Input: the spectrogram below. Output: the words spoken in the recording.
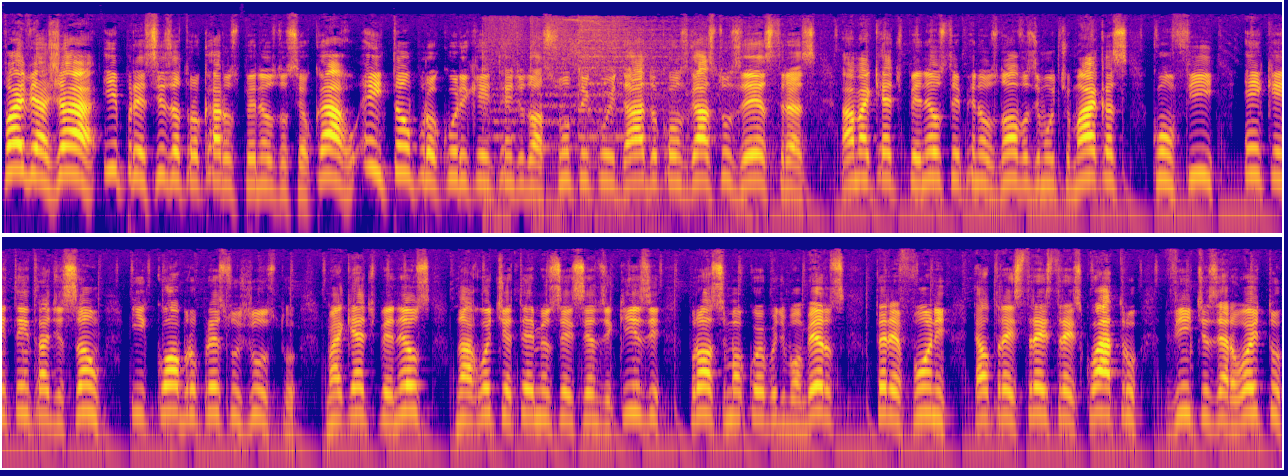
Vai viajar e precisa trocar os pneus do seu carro? Então procure quem entende do assunto e cuidado com os gastos extras. A Marquete Pneus tem pneus novos e multimarcas. Confie em quem tem tradição e cobra o preço justo. Marquete Pneus, na rua Tietê 1615, próximo ao Corpo de Bombeiros. Telefone é o 3334 2008,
